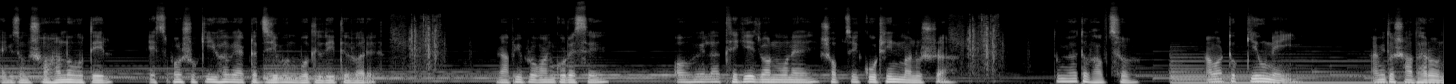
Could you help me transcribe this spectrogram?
একজন সহানুভূতির স্পর্শ কীভাবে একটা জীবন বদলে দিতে পারে? রাফি প্রমাণ করেছে অবহেলা থেকেই জন্ম নেয় সবচেয়ে কঠিন মানুষরা। তুমি হয়তো ভাবছ, আমার তো কেউ নেই, আমি তো সাধারণ,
